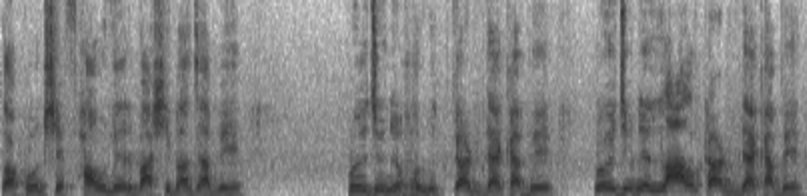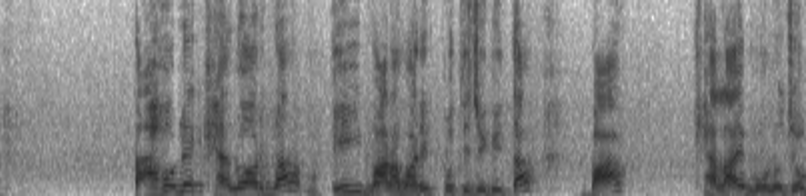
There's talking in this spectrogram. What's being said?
তখন সে ফাউলের বাসি বাজাবে প্রয়োজনে হলুদ কার্ড দেখাবে, প্রয়োজনে লাল কার্ড দেখাবে। তাহলে খেলোয়াড়রা এই মারামারির প্রতিযোগিতা বা খেলায় মনোযোগ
